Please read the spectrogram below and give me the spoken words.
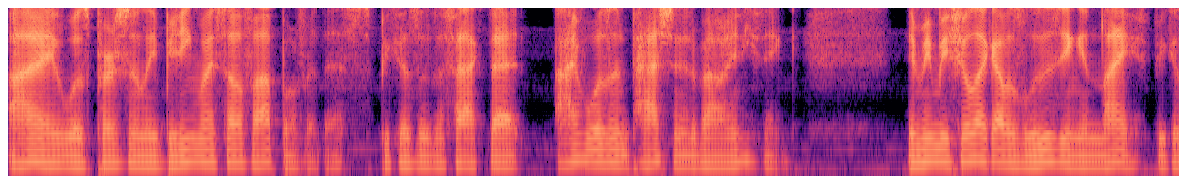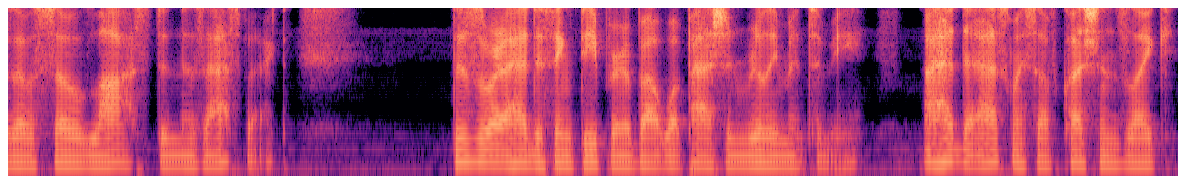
I was personally beating myself up over this because of the fact that I wasn't passionate about anything. It made me feel like I was losing in life because I was so lost in this aspect. This is where I had to think deeper about what passion really meant to me. I had to ask myself questions like,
